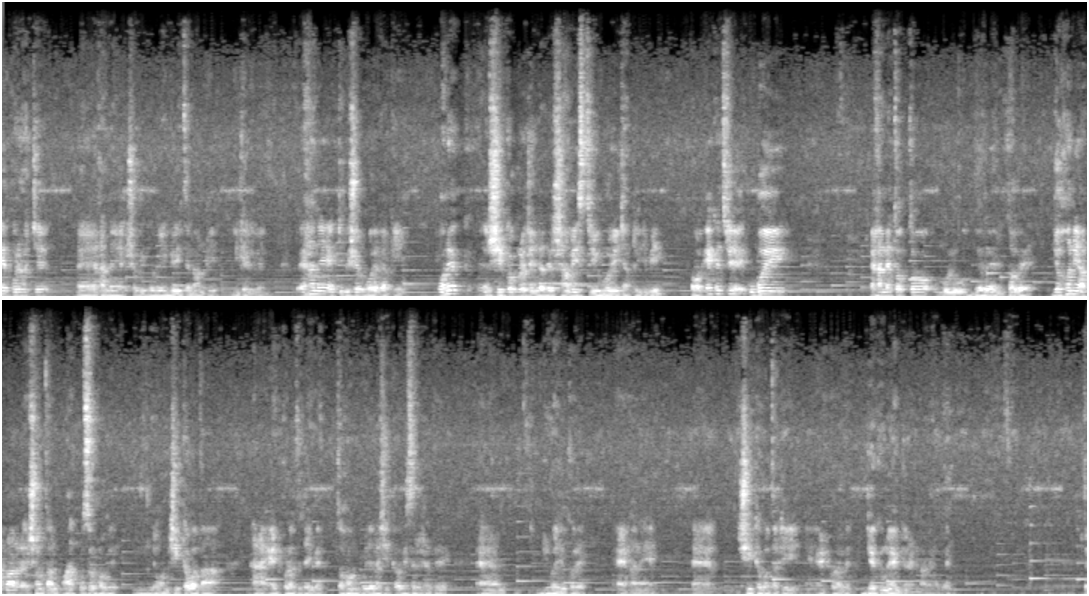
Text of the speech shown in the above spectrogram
এরপরে হচ্ছে এখানে সঠিকভাবে ইংরেজিতে নামটি লিখে দিবেন। এখানে একটি বিষয় বলে রাখি, অনেক শিক্ষক রয়েছেন যাদের স্বামী, স্ত্রী উভয়ই চাকরিজীবী। তো এক্ষেত্রে উভয়ই এখানে তথ্যগুলো দেবেন। তবে যখনই আপনার সন্তান পাঁচ বছর হবে যখন শিক্ষকতা অ্যাড করাতে চাইবেন তখন উপজেলা শিক্ষা অফিসারের সাথে যোগাযোগ করে, এখানে শিক্ষকতাটি অ্যাড করাবেন যে কোনো একজনের নামে হবে। তো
